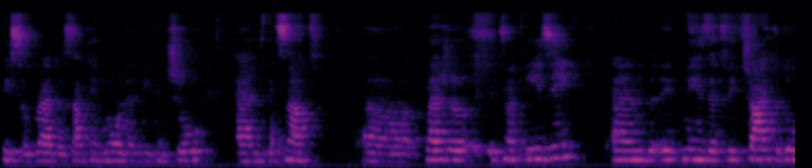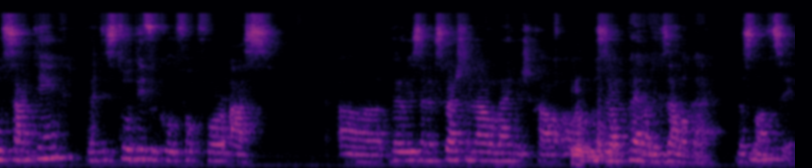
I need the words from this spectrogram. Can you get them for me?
piece of bread or something more than we can chew, and it's not pleasure, it's not easy, and it means that we try to do something that is too difficult for, for us. Uh, there is an expression in our language called uh, prevelik zalogaj, doslovce.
